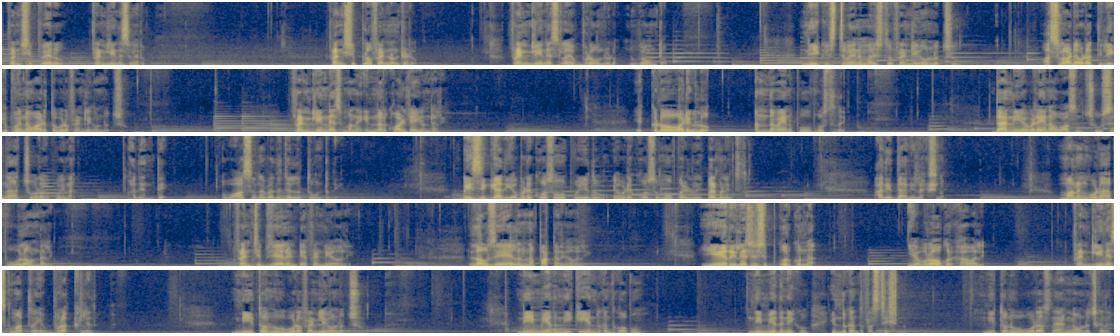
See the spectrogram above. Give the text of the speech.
ఫ్రెండ్షిప్ వేరు ఫ్రెండ్లీనెస్ వేరు. ఫ్రెండ్షిప్లో ఫ్రెండ్ ఉంటాడు. ఫ్రెండ్లీనెస్లో ఎవ్వడూ ఉండడు నువ్వే ఉంటావు. నీకు ఇష్టమైన మనిషితో ఫ్రెండ్లీగా ఉండొచ్చు. అసలు వాడెవడో తెలియకపోయినా వాడితో కూడా ఫ్రెండ్లీగా ఉండొచ్చు. ఫ్రెండ్లీనెస్ మన ఇన్నర్ క్వాలిటీ అయి ఉండాలి. ఎక్కడో అడవిలో అందమైన పువ్వు పోస్తుంది. దాన్ని ఎవడైనా వాసన చూసినా చూడకపోయినా అది అంతే వాసన వెదజల్లుతూ ఉంటుంది. బేసిక్గా అది ఎవడి కోసమో పోయదు ఎవడి కోసమో పరిమ పరిమళించదు. అది దాని లక్షణం. మనం కూడా పువ్వులా పువ్వులో ఉండాలి. ఫ్రెండ్షిప్ చేయాలంటే ఫ్రెండ్ కావాలి. లవ్ చేయాలన్నా పార్ట్నర్ కావాలి. ఏ రిలేషన్షిప్ కోరుకున్నా ఎవరో ఒకరు కావాలి. ఫ్రెండ్లీనెస్కి మాత్రం ఎవ్వరూ అక్కర్లేదు. నీతో నువ్వు కూడా ఫ్రెండ్లీగా ఉండొచ్చు. నీ మీద నీకే ఎందుకంత కోపం? నీ మీద నీకు ఎందుకంత ఫ్రస్ట్రేషన్? నీతో నువ్వు కూడా స్నేహంగా ఉండొచ్చు కదా?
